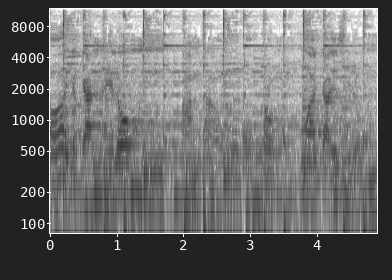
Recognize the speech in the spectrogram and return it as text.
ออยากยันให้ลมความเท่าอกตรงหัวใจสิลม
